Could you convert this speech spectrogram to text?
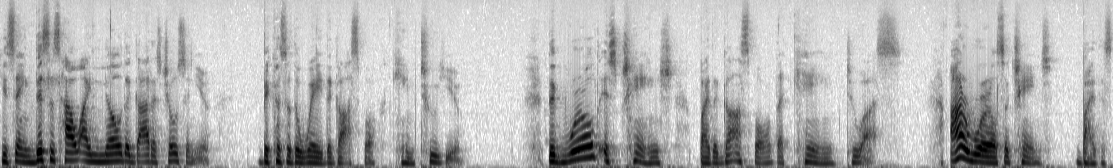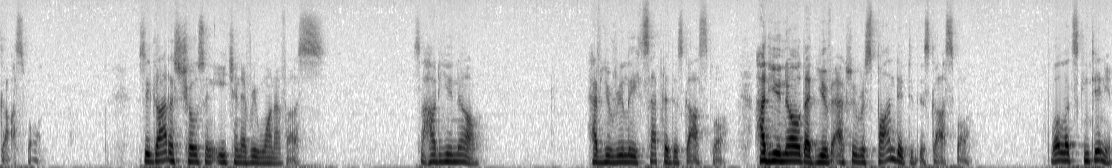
He's saying, This is how I know that God has chosen you, because of the way the gospel came to you. The world is changed by the gospel that came to us. Our worlds are changed by this gospel. See, God has chosen each and every one of us. So, how do you know? Have you really accepted this gospel? How do you know that you've actually responded to this gospel? Well, let's continue.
